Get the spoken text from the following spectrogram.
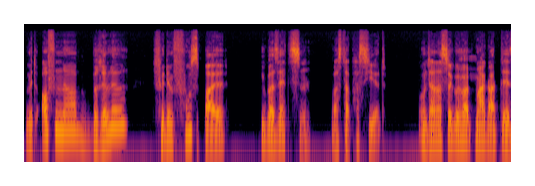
mit offener Brille für den Fußball übersetzen, was da passiert. Und dann hast du gehört, Magath, der,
